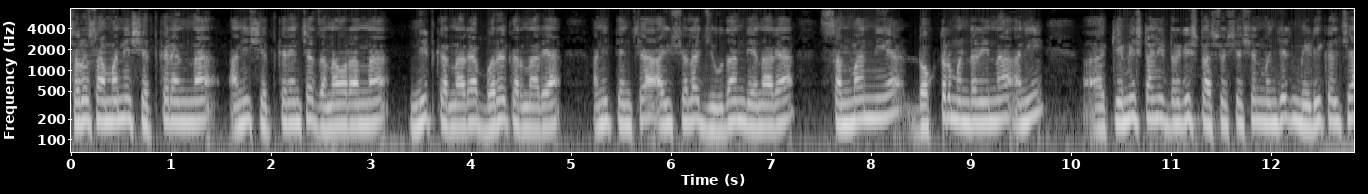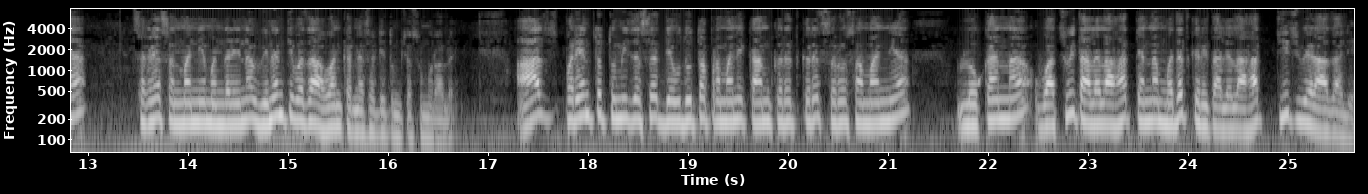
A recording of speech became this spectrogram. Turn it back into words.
सर्वसामान्य शेतकऱ्यांना आणि शेतकऱ्यांच्या जनावरांना नीट करणाऱ्या बरं करणाऱ्या आणि त्यांच्या आयुष्याला जीवदान देणाऱ्या सन्माननीय डॉक्टर मंडळींना आणि केमिस्ट आणि ड्रगिस्ट असोसिएशन म्हणजेच मेडिकलच्या सगळ्या सन्माननीय मंडळींना विनंती वजा आवाहन करण्यासाठी तुमच्यासमोर आलोय. आजपर्यंत तुम्ही जसं देवदूताप्रमाणे काम करत करत सर्वसामान्य लोकांना वाचवीत आलेला आहात त्यांना मदत करीत आलेला आहात तीच वेळ आज आली.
